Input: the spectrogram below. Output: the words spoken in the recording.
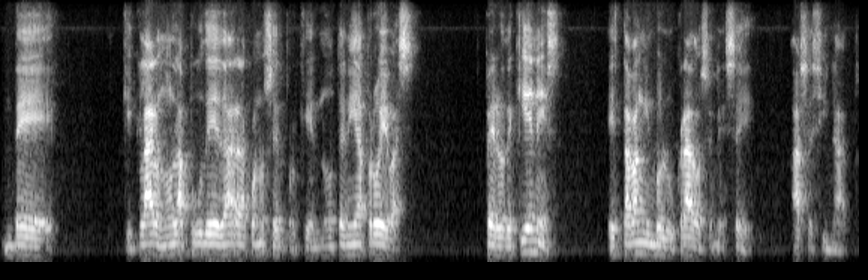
de que claro, no la pude dar a conocer porque no tenía pruebas, pero de quienes estaban involucrados en ese asesinato,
